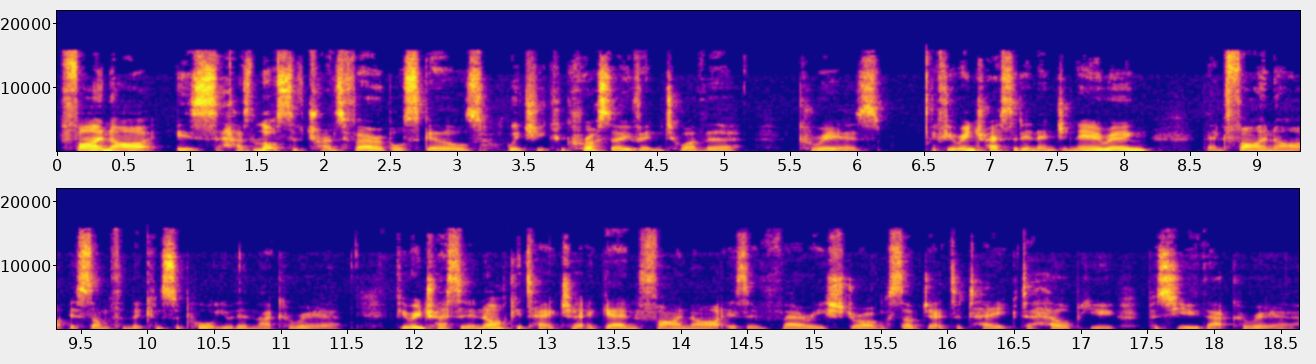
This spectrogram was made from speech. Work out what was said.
Fine art is has lots of transferable skills which you can cross over into other careers. If you're interested in engineering, then fine art is something that can support you within that career. If you're interested in architecture, again, fine art is a very strong subject to take to help you pursue that career.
